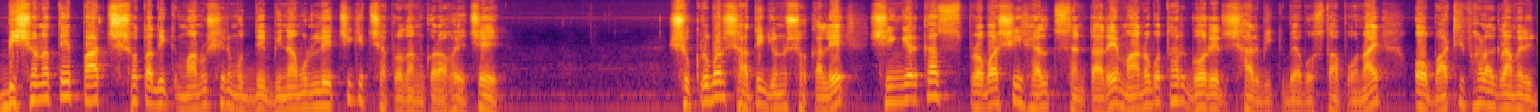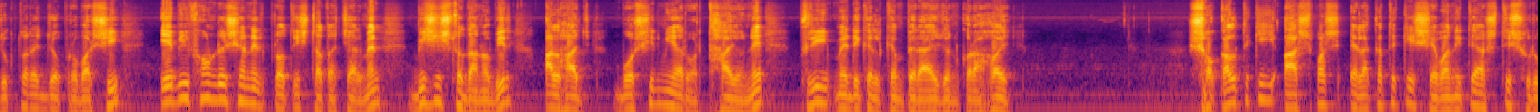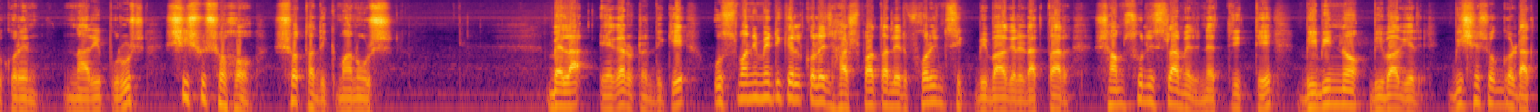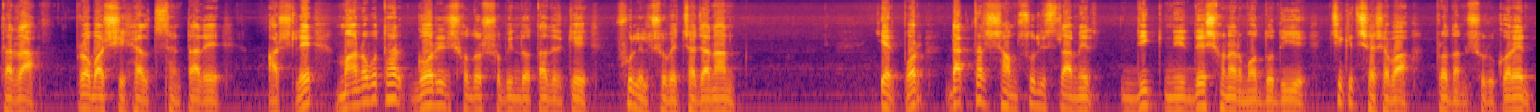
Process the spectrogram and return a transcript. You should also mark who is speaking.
Speaker 1: বিশ্বনাথে পাঁচ শতাধিক মানুষের মধ্যে বিনামূল্যে চিকিৎসা প্রদান করা হয়েছে। শুক্রবার সাতই জুন সকালে সিঙ্গের কাছ প্রবাসী হেলথ সেন্টারে মানবতার গড়ের সার্বিক ব্যবস্থাপনায় ও বাটিফাড়া গ্রামের যুক্তরাজ্য প্রবাসী এবি ফাউন্ডেশনের প্রতিষ্ঠাতা চেয়ারম্যান বিশিষ্ট দানবীর আলহাজ বশির মিয়ার অর্থায়নে ফ্রি মেডিকেল ক্যাম্পের আয়োজন করা হয়। সকাল থেকেই আশপাশ এলাকা থেকে সেবা নিতে আসতে শুরু করেন নারী পুরুষ শিশুসহ শতাধিক মানুষ। বেলা এগারোটার দিকে উসমানী মেডিকেল কলেজ হাসপাতালের ফরেনসিক বিভাগের ডাক্তার শামসুল ইসলামের নেতৃত্বে বিভিন্ন বিভাগের বিশেষজ্ঞ ডাক্তাররা প্রবাসী হেলথ সেন্টারে আসলে মানবতার গড়ের সদস্যবৃন্দ তাদেরকে ফুলেল শুভেচ্ছা জানান। এরপর ডাক্তার শামসুল ইসলামের দিক নির্দেশনার মধ্য দিয়ে চিকিৎসা সেবা প্রদান শুরু করেন।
